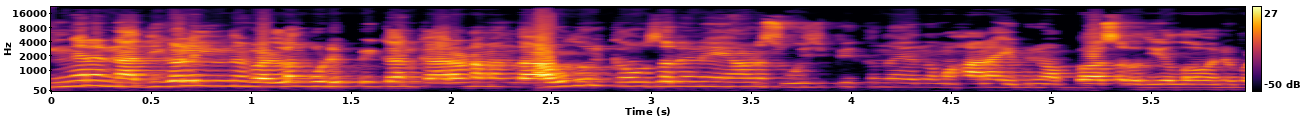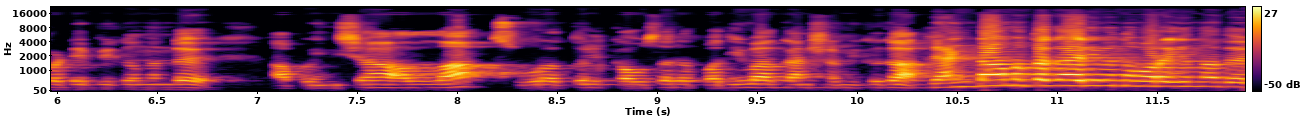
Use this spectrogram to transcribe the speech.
ഇങ്ങനെ നദികളിൽ നിന്ന് വെള്ളം കുടിപ്പിക്കാൻ കാരണം എന്താ? അബ്ദുൽ കൗസറിനെയാണ് സൂചിപ്പിക്കുന്നത് എന്ന് മഹാന ഇബ്നു അബ്ബാസ് റളിയല്ലാഹു പഠിപ്പിക്കുന്നുണ്ട്. അപ്പൊ ഇൻഷാ അള്ളാ സൂറത്തുൽ കൗസർ പതിവാക്കാൻ ശ്രമിക്കുക. രണ്ടാമത്തെ കാര്യം എന്ന് പറയുന്നത്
